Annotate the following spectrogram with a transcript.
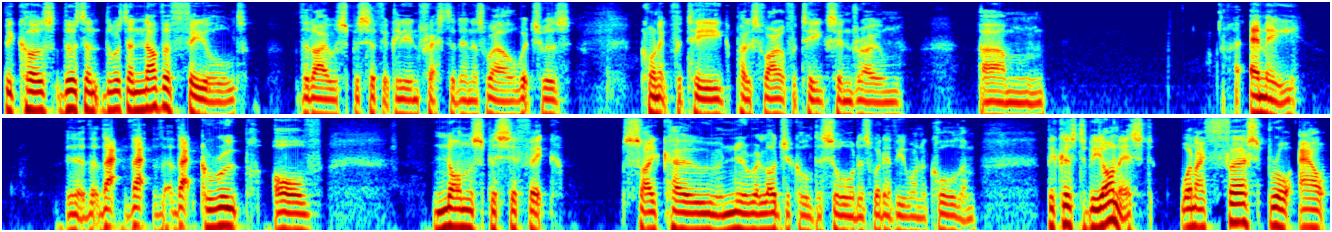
because there was, there was another field that i was specifically interested in as well which was chronic fatigue post-viral fatigue syndrome um ME you know, that that that group of non-specific psycho-neurological disorders, whatever you want to call them. Because to be honest, when I first brought out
